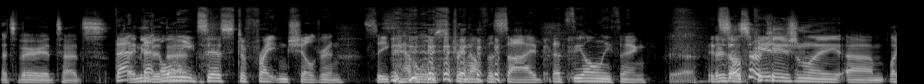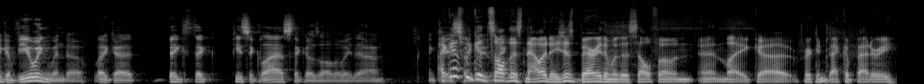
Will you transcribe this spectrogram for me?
That's very intense. I That, that only that. exists to frighten children, so you can have a little string off the side. That's the only thing. Yeah. It's There's so also kid- occasionally um, like a viewing window, like a big thick piece of glass that goes all the way down. I guess we could solve like- this nowadays. Just bury them with a cell phone and like uh, freaking backup battery.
